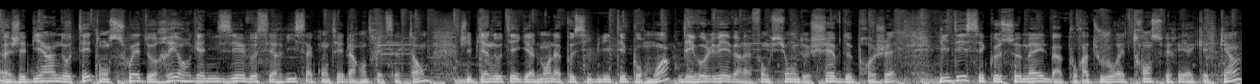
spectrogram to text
Euh, J'ai bien noté ton souhait de réorganiser le service à compter de la rentrée de septembre. J'ai bien noté également la possibilité pour moi d'évoluer vers la fonction de chef de projet. L'idée, c'est que ce mail bah, pourra toujours être transféré à quelqu'un,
